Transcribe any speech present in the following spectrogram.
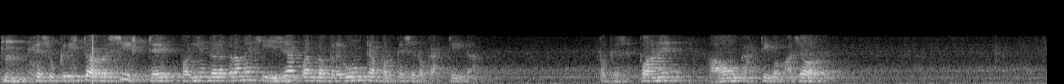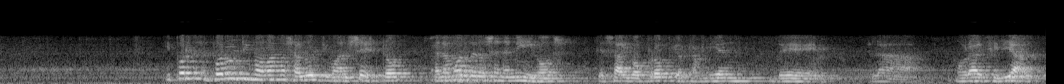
Jesucristo resiste poniendo la otra mejilla cuando pregunta por qué se lo castiga. Porque se expone a un castigo mayor. Y por, por, último, vamos al último, al sexto, el amor de los enemigos, que es algo propio también de la moral filial.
